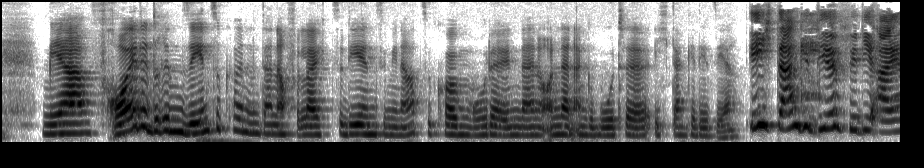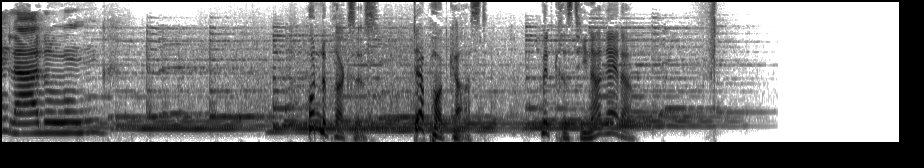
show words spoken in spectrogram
mehr Freude drin sehen zu können und dann auch vielleicht zu dir ins Seminar zu kommen oder in deine Online-Angebote. Ich danke dir sehr. Ich danke dir für die Einladung. Hundepraxis, der Podcast mit Christina Räder.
